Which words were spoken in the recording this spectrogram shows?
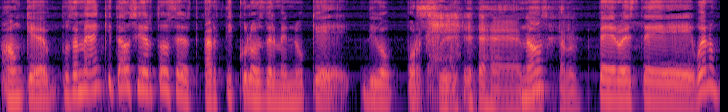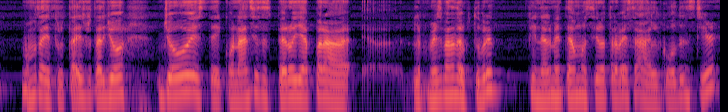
Aunque pues me han quitado ciertos artículos del menú que digo, ¿por qué? Sí. ¿No? Pero este, bueno, vamos a disfrutar, disfrutar. Yo, yo este, con ansias espero ya para eh, la primera semana de octubre, finalmente vamos a ir otra vez al Golden Steer.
